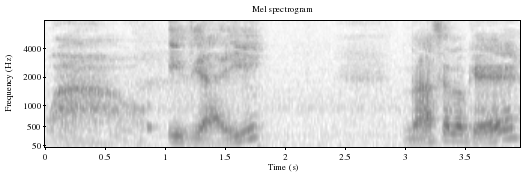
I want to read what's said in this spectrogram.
Wow. Y de ahí nace lo que es.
